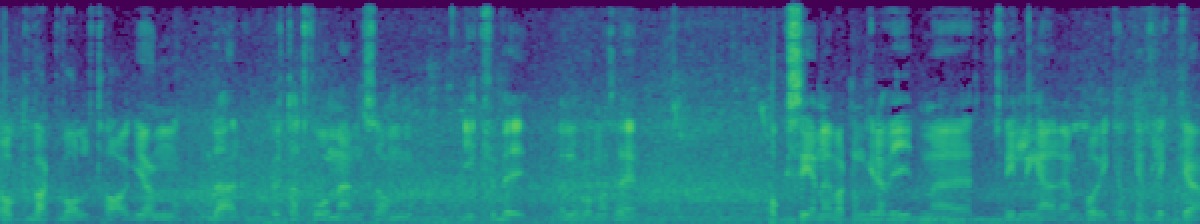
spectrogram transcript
och vart våldtagen där utav två män som gick förbi, eller vad man säger. Och senare vart hon gravid med tvillingar, en pojke och en flicka.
